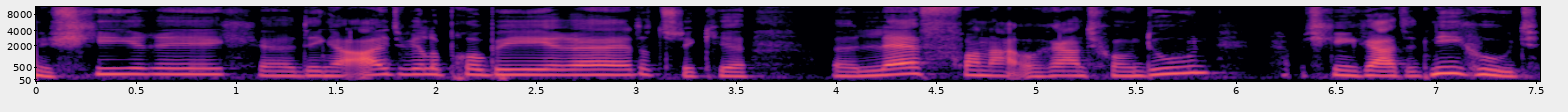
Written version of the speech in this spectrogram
Nieuwsgierig, uh, dingen uit willen proberen. Dat stukje uh, lef van, nou, we gaan het gewoon doen. misschien gaat het niet goed.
